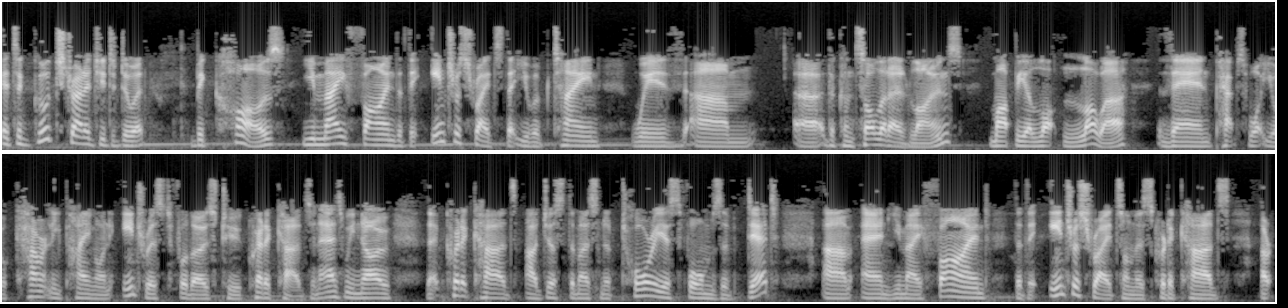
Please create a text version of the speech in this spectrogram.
it's a good strategy to do it because you may find that the interest rates that you obtain with um, uh, the consolidated loans might be a lot lower than perhaps what you're currently paying on interest for those two credit cards. And as we know, that credit cards are just the most notorious forms of debt, um, and you may find that the interest rates on those credit cards are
